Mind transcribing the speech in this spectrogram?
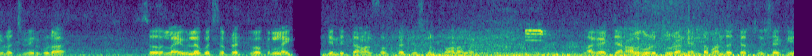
చూడొచ్చు మీరు కూడా. సో లైవ్లోకి వచ్చిన ప్రతి ఒక్కరు లైక్ చేయండి ఛానల్ సబ్స్క్రైబ్ చేసుకొని ఫాలో అవ్వండి అలాగే జనాలు కూడా చూడండి ఎంతమంది వచ్చారు చూసేకి.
